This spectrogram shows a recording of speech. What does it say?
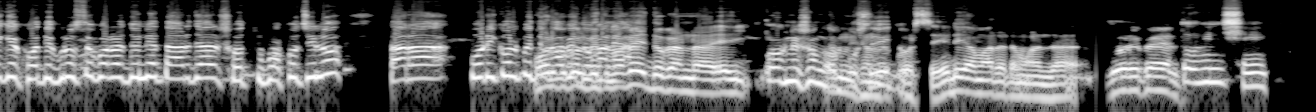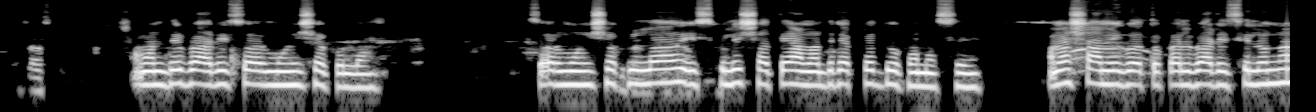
থেকে ক্ষতিগ্রস্ত করার জন্য তার যা শত্রুপক্ষ ছিল তারা পরিকল্পিত পরিকল্পিত ভাবে এই এই অগ্নিসংযোগ করছে এটাই আমার এটা মনে হয়। তুহিন শেখ। আমাদের বাড়ি চর মহিষাকুলা। চর মহিষাকুলা স্কুলের সাথে আমাদের একটা দোকান আছে। আমার স্বামী গতকাল বাড়ি ছিল না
